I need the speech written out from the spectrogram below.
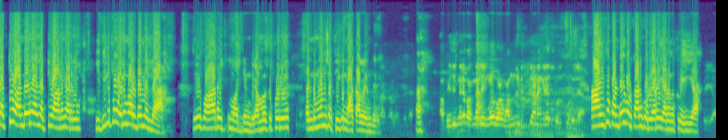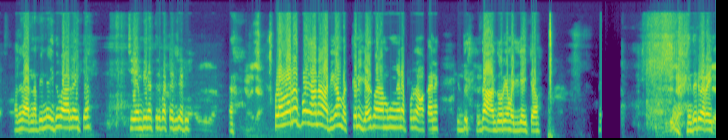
ചട്ടി വേണ്ടവര് ആ ചട്ടി വേണമെന്ന് അറിയും. ഇതിലിപ്പോ ഒരു മരടൊന്നല്ല ഇത് പാടെ മരുണ്ട് നമ്മൾക്കിപ്പോ ഒരു രണ്ടു മൂന്ന് ചട്ടിക്ക് ഉണ്ടാക്കാറുണ്ട് ആ. അപ്പൊ ഇത് ഇങ്ങനെ പറഞ്ഞാൽ നിങ്ങൾ വന്ന് എടുക്കുകയാണെങ്കിൽ അത് കൊടുക്കൂല ആ ഇത് കൊണ്ടേ കൊടുക്കാനും കൊറിയർ ചെയ്യാനും നമുക്ക് വെയ്യ. അത് കാരണം പിന്നെ ഇത് വേറെ ഐറ്റം ചേമ്പിനത്തിൽ പെട്ടൊരു ചെടി ഫ്ലവർ ഇപ്പൊ ഞാൻ അധികം വെക്കലില്ല അത് നമുക്ക് ഇങ്ങനെ എപ്പോഴും നോക്കാൻ ഇത് ഇതാ എന്താ പറയാ വലിയ ഐറ്റം. ഇതൊരു വെറൈറ്റി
